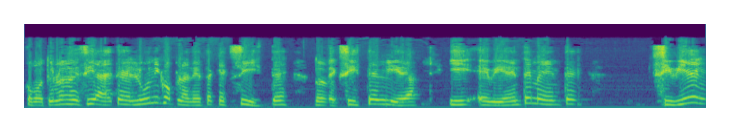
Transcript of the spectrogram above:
como tú lo decías, este es el único planeta que existe, donde existe vida y evidentemente si bien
